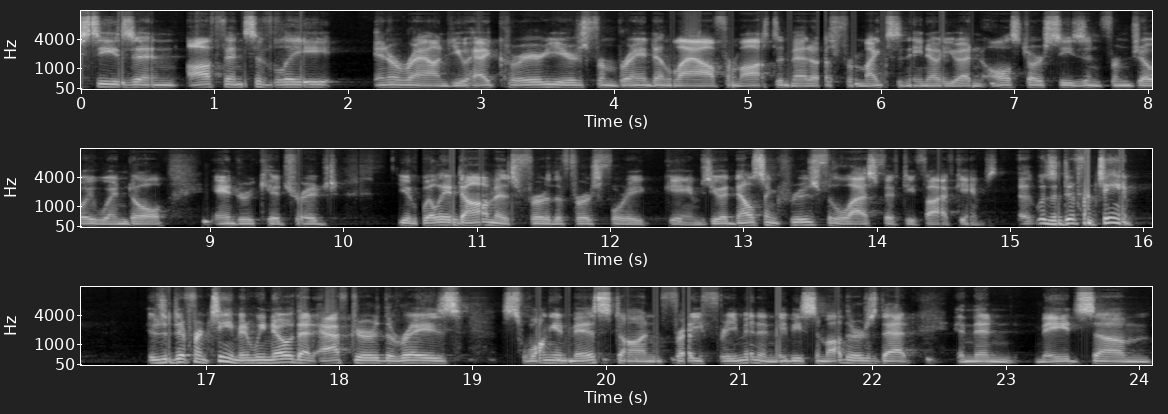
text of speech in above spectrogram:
season offensively and around. You had career years from Brandon Lowe, from Austin Meadows, from Mike Zunino. You had an all star season from Joey Wendle, Andrew Kittredge. You had Willie Adames for the first 40 games. You had Nelson Cruz for the last 55 games. It was a different team. It was a different team. And we know that after the Rays swung and missed on Freddie Freeman and maybe some others that, and then made some,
